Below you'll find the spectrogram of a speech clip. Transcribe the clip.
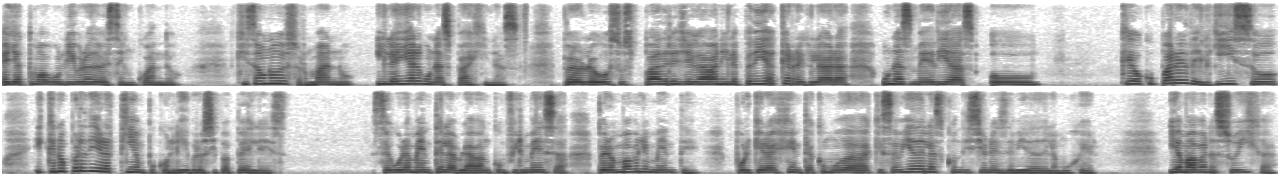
Ella tomaba un libro de vez en cuando, quizá uno de su hermano, y leía algunas páginas, pero luego sus padres llegaban y le pedía que arreglara unas medias o que ocupara del guiso y que no perdiera tiempo con libros y papeles. Seguramente le hablaban con firmeza, pero amablemente, porque era gente acomodada que sabía de las condiciones de vida de la mujer. Y amaban a su hija.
